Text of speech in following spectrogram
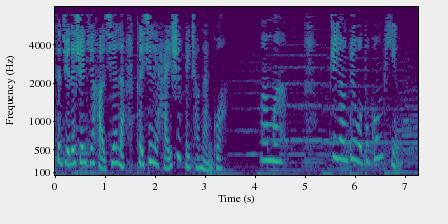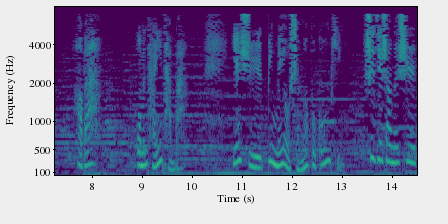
她觉得身体好些了，可心里还是非常难过。妈妈，这样对我不公平。好吧，我们谈一谈吧。也许并没有什么不公平，世界上的事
